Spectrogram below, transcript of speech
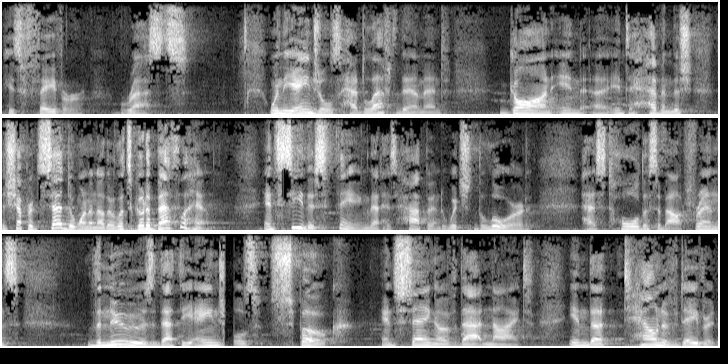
his favor rests. When the angels had left them and gone in, uh, into heaven, the, sh- the shepherds said to one another, Let's go to Bethlehem and see this thing that has happened, which the Lord has told us about. Friends, the news that the angels spoke and sang of that night in the town of David.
